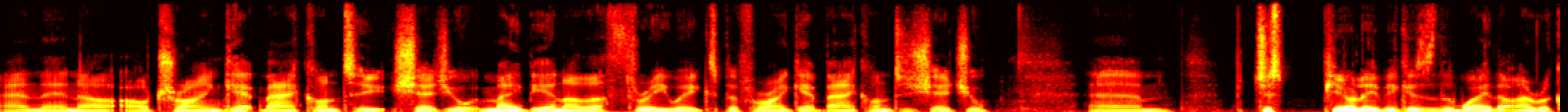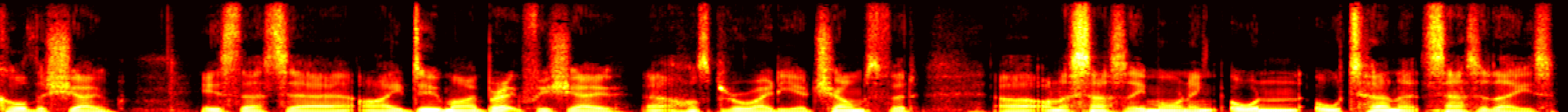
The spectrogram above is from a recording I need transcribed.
And then uh, I'll try and get back onto schedule. Maybe another three weeks before I get back onto schedule. Um, just purely because of the way that I record the show is that uh, I do my breakfast show at Hospital Radio Chelmsford uh, on a Saturday morning on alternate Saturdays.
